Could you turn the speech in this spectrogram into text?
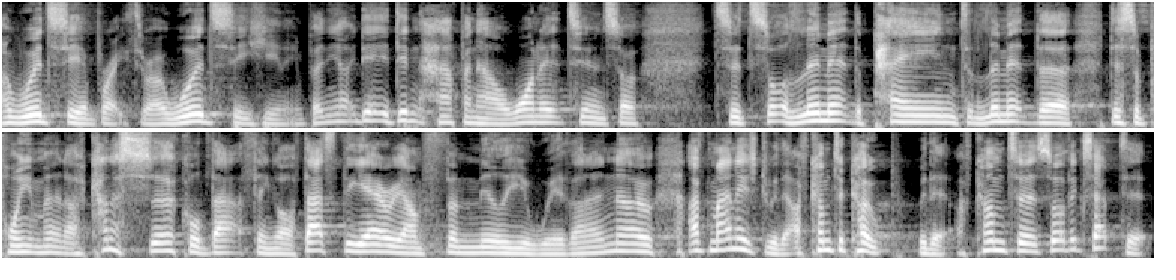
I would see a breakthrough, I would see healing. But, you know, it didn't happen how I wanted it to. And so to sort of limit the pain, to limit the disappointment. I've kind of circled that thing off. That's the area I'm familiar with. And I know I've managed with it. I've come to cope with it. I've come to sort of accept it.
